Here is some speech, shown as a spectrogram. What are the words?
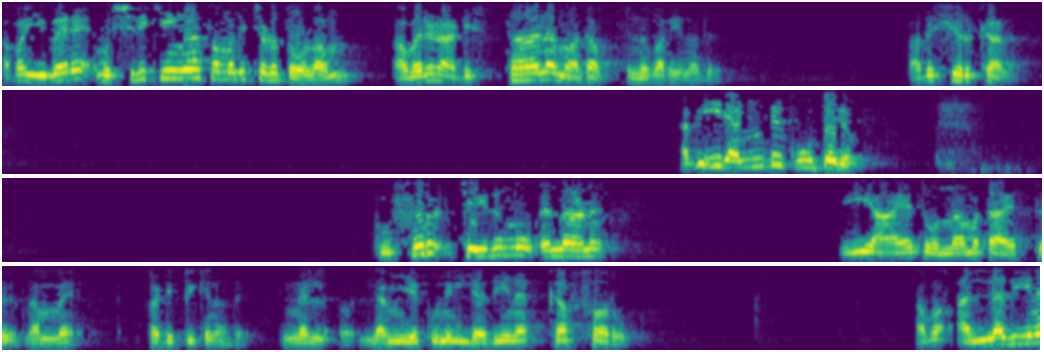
അപ്പൊ ഇവരെ മുഷ്രിഖീങ്ങളെ സംബന്ധിച്ചിടത്തോളം അവരുടെ അടിസ്ഥാന മതം എന്ന് പറയുന്നത് അത് ഷിർക്കാണ് അപ്പൊ ഈ രണ്ട് കൂട്ടരും കുഫർ ചെയ്തുന്നു എന്നാണ് ഈ ആയത്ത് ഒന്നാമത്തെ ആയത്ത് നമ്മെ പഠിപ്പിക്കുന്നത്. ഇന്നൽ ലം യക്കുനിൽ ലദീന കഫറു. അപ്പൊ അല്ലദീന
